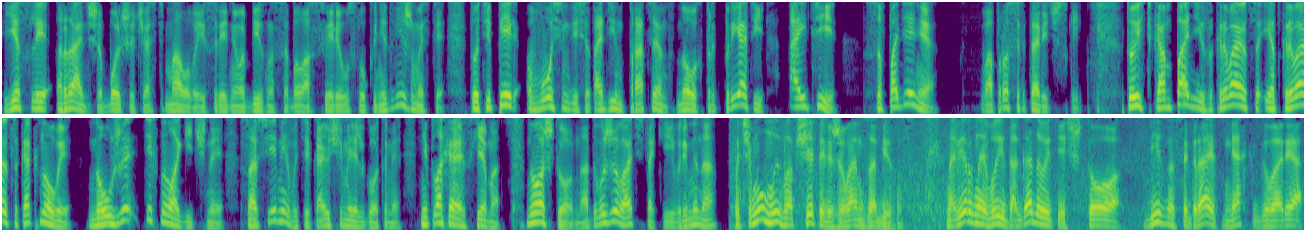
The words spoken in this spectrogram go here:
Если раньше большая часть малого и среднего бизнеса была в сфере услуг и недвижимости, то теперь 81% новых предприятий – IT. Совпадение? Вопрос риторический. То есть компании закрываются и открываются как новые, но уже технологичные, со всеми вытекающими льготами. Неплохая схема. Ну а что, надо выживать в такие времена. Почему мы вообще переживаем за бизнес? Наверное, вы догадываетесь, что бизнес играет, мягко говоря,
